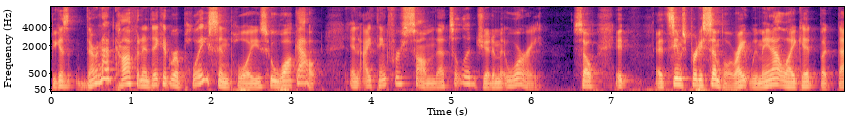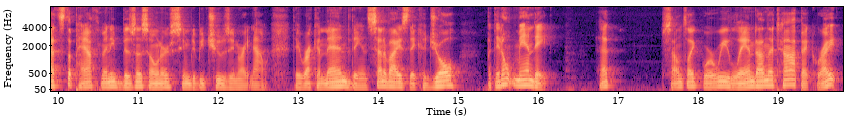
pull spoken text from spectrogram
because they're not confident they could replace employees who walk out. And I think for some, that's a legitimate worry. So it it seems pretty simple, right? We may not like it, but that's the path many business owners seem to be choosing right now. They recommend, they incentivize, they cajole, but they don't mandate. That Sounds like where we land on the topic, right?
